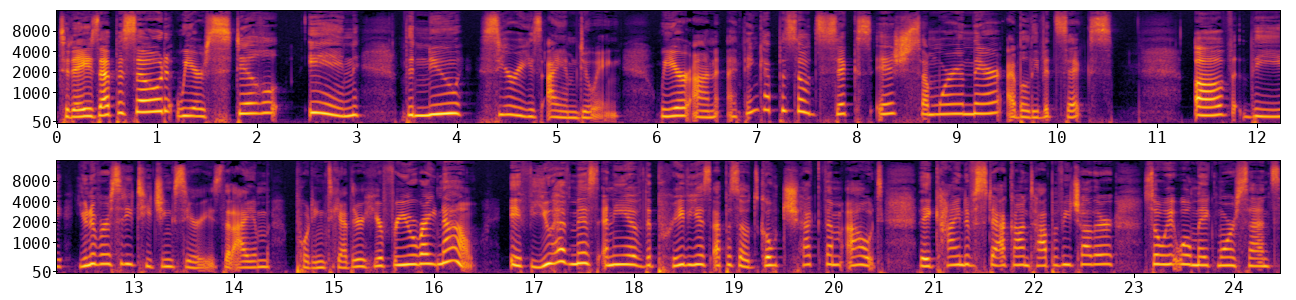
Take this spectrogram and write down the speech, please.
Today's episode, we are still in the new series I am doing. We are on, I think, episode six ish, somewhere in there. I believe it's six of the university teaching series that I am putting together here for you right now. If you have missed any of the previous episodes, go check them out. They kind of stack on top of each other, so it will make more sense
